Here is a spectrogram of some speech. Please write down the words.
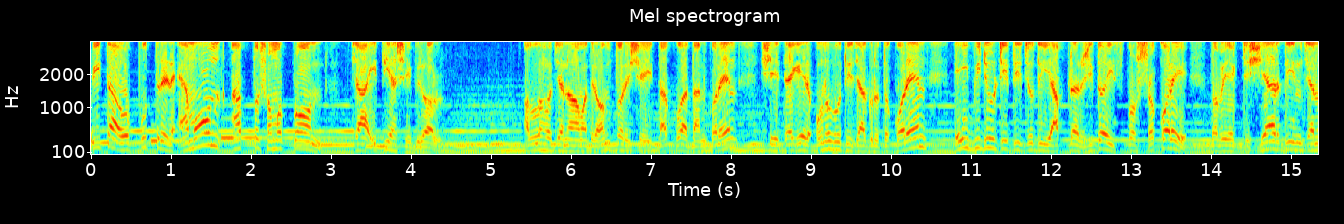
পিতা ও পুত্রের এমন আত্মসমর্পণ, যা ইতিহাসে বিরল। আল্লাহ যেন আমাদের অন্তরে সেই তাকুয়া দান করেন, সেই ত্যাগের অনুভূতি জাগ্রত করেন। এই ভিডিওটিতে যদি আপনার হৃদয় স্পর্শ করে, তবে একটি শেয়ার দিন যেন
